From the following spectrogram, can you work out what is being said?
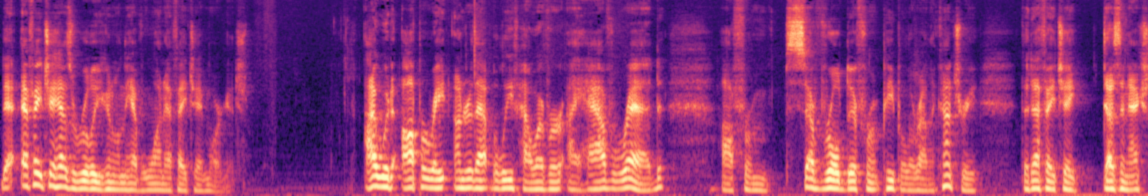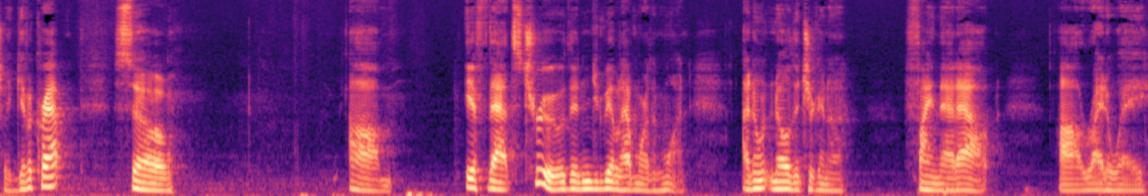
The FHA has a rule you can only have one FHA mortgage. I would operate under that belief. However, I have read uh, from several different people around the country that FHA doesn't actually give a crap. So, um, if that's true, then you'd be able to have more than one. I don't know that you're going to find that out uh, right away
